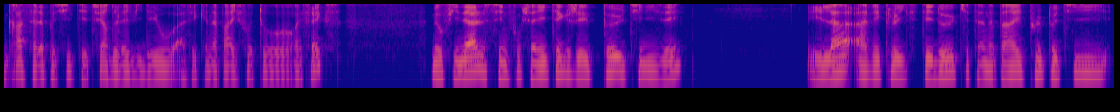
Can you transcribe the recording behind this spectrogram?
grâce à la possibilité de faire de la vidéo avec un appareil photo réflexe. Mais au final, c'est une fonctionnalité que j'ai peu utilisée. Et là, avec le XT2, qui est un appareil plus petit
